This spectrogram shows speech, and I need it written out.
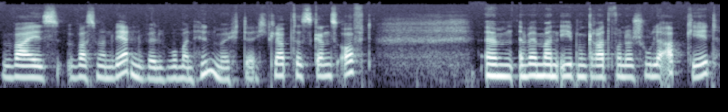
weiß, was man werden will, wo man hin möchte. Ich glaube, dass ganz oft, ähm, wenn man eben gerade von der Schule abgeht,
